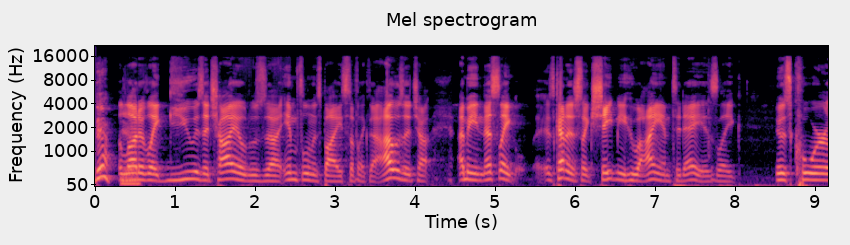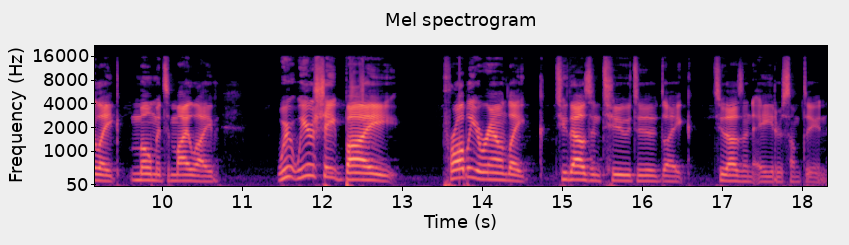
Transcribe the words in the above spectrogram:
Yeah, A lot of like you as a child was uh, influenced by stuff like that. I was a child. I mean, that's like it's kind of just like shaped me who I am today. Is like those core like moments in my life. We're we're shaped by probably around like 2002 to like 2008 or something.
